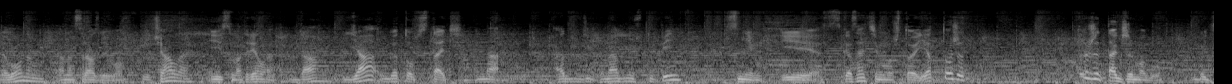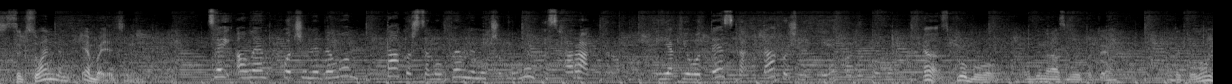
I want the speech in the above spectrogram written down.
Делоном, она сразу его включала и смотрела. Да, я готов стать на, од- на одну ступень с ним и сказать ему, что я тоже, тоже так же могу быть сексуальным и обаятельным. Цей Ален, хоч і не Делон, також самовпевнений чоловік із характером. І як його тезка, також не п'є одеколон. Я спробував один раз випити одеколон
